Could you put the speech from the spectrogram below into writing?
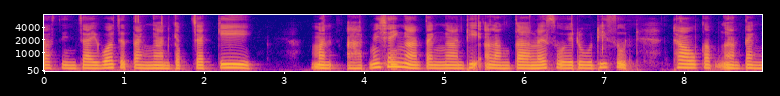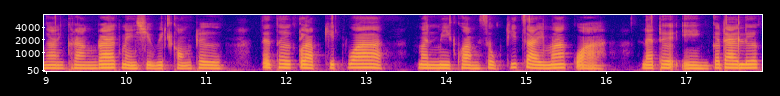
ตัดสินใจว่าจะแต่งงานกับแจ็คกี้ มันอาจไม่ใช่งานแต่งงานที่อลังการและสวยหรูที่สุด เท่ากับงานแต่งงานครั้งแรกในชีวิตของเธอ แต่เธอกลับคิดว่ามันมีความสุขที่ใจมากกว่า และเธอเองก็ได้เลือก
